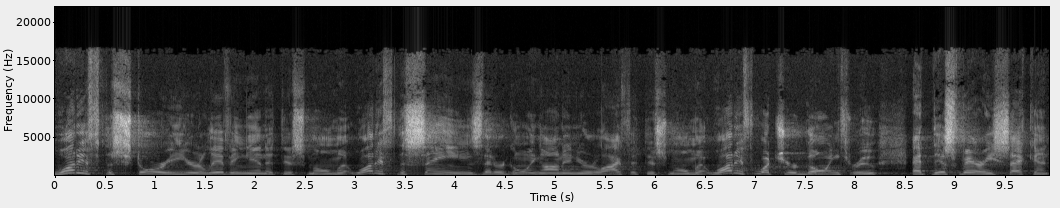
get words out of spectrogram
What if the story you're living in at this moment, what if the scenes that are going on in your life at this moment, what if what you're going through at this very second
